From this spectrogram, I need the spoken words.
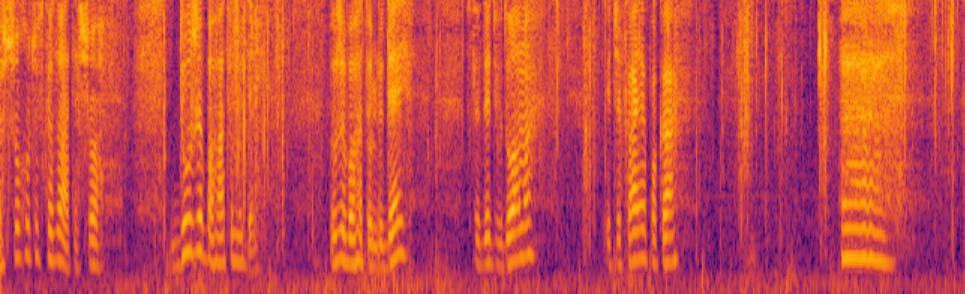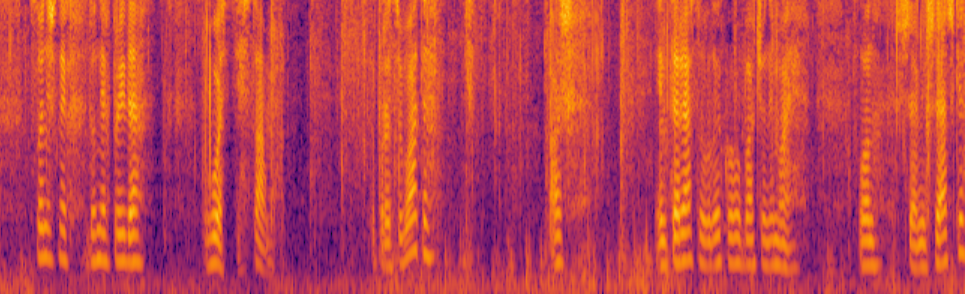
Що хочу сказати, що дуже багато людей. Дуже багато людей сидить вдома і чекає, поки е, соняшник до них прийде в гості сам. Працювати аж інтересу великого бачу немає. Вон ще мішечки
